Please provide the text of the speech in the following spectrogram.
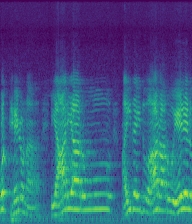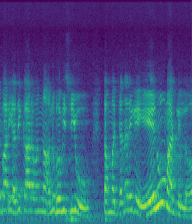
ಕೊಟ್ಟು ಹೇಳೋಣ, ಯಾರ್ಯಾರು ಐದೈದು, ಆರಾರು, ಏಳೇಳು ಬಾರಿ ಅಧಿಕಾರವನ್ನು ಅನುಭವಿಸಿಯೂ ತಮ್ಮ ಜನರಿಗೆ ಏನೂ ಮಾಡಲಿಲ್ಲೋ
